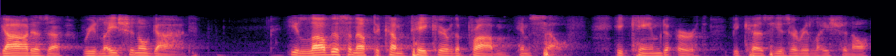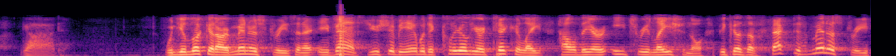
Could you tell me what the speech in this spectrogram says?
God is a relational God. He loved us enough to come take care of the problem himself. He came to earth because he is a relational God. When you look at our ministries and our events, you should be able to clearly articulate how they are each relational because effective ministry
